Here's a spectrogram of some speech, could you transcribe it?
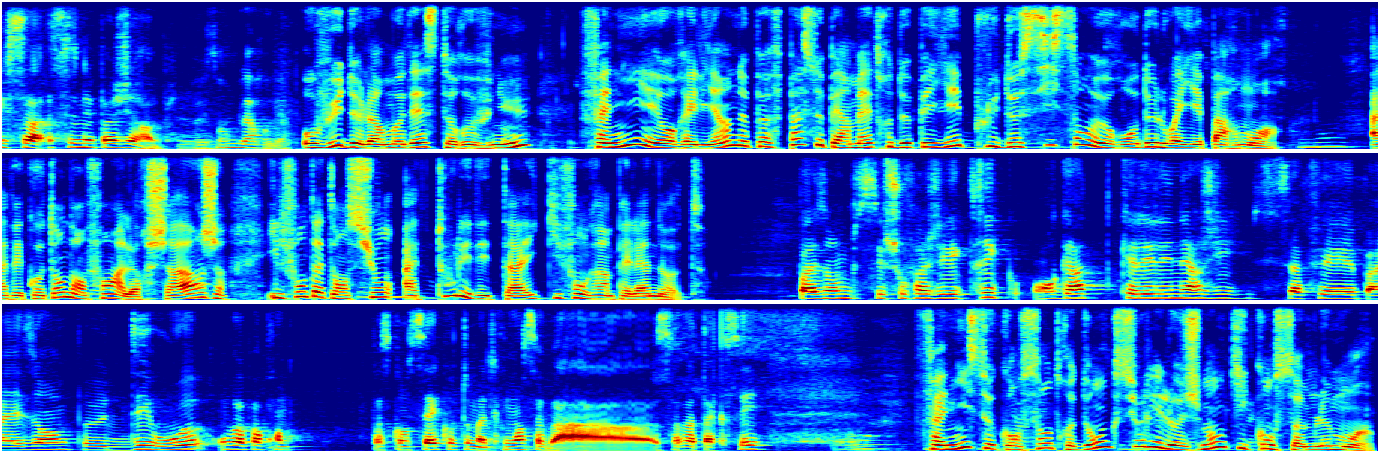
Et ça, ce n'est pas gérable. Au vu de leurs modestes revenus, Fanny et Aurélien ne peuvent pas se permettre de payer plus de 600 euros de loyer par mois. Avec autant d'enfants à leur charge, ils font attention à tous les détails qui font grimper la note. Par exemple, ces chauffages électriques, on regarde quelle est l'énergie. Si ça fait, par exemple, D ou E, on ne va pas prendre. Parce qu'on sait qu'automatiquement, ça va, ça va taxer. Fanny se concentre donc sur les logements qui consomment le moins.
